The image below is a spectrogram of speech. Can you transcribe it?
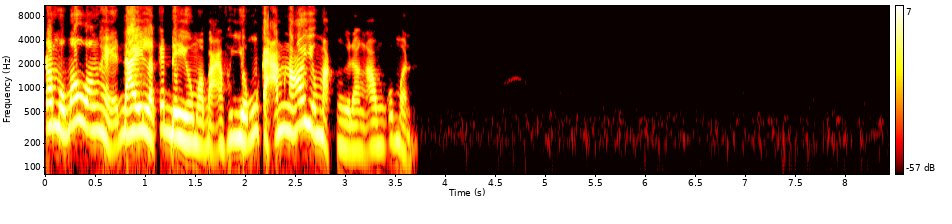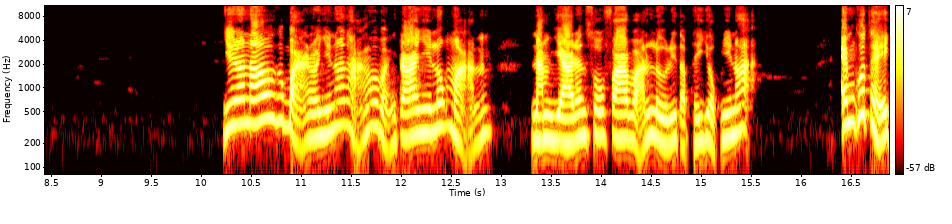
Trong một mối quan hệ, đây là cái điều mà bạn phải dũng cảm nói vô mặt người đàn ông của mình. Như nó nói với các bạn rồi, như nói thẳng với bạn trai, như lúc mà ảnh nằm dài trên sofa và ảnh lười đi tập thể dục, như nói em có thể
